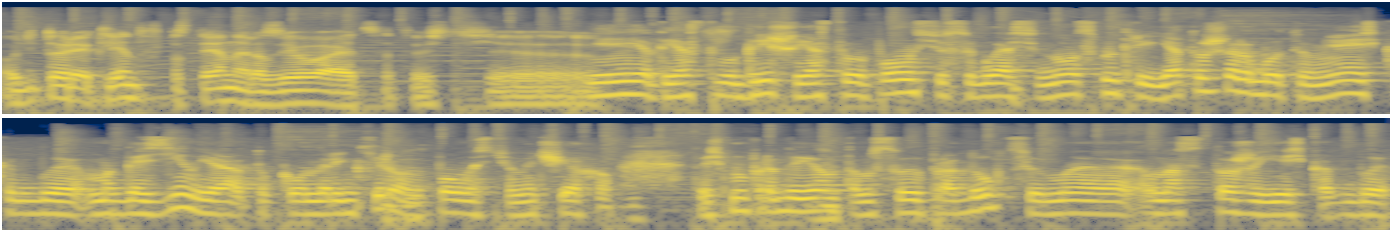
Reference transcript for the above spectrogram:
аудитория клиентов постоянно развивается. То есть... Э... Нет, нет, я с тобой, Гриша, я с тобой полностью согласен. Но вот смотри, я тоже работаю, у меня есть как бы магазин, я только он ориентирован полностью на чехов. То есть мы продаем там свою продукцию, мы, у нас тоже есть как бы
